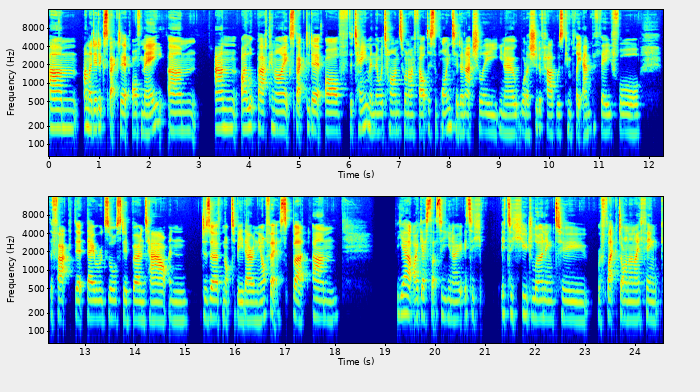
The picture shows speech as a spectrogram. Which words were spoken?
um and i did expect it of me um and I look back and I expected it of the team. And there were times when I felt disappointed. And actually, you know, what I should have had was complete empathy for the fact that they were exhausted, burnt out, and deserved not to be there in the office. But um, yeah, I guess that's a, you know, it's a it's a huge learning to reflect on. And I think,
